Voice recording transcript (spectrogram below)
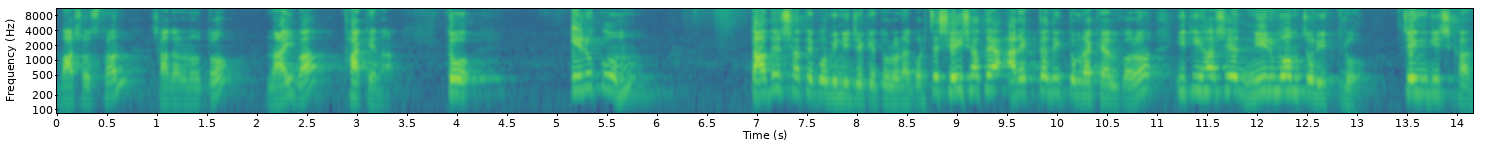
বাসস্থান সাধারণত নাই বা থাকে না। তো এরকম তাদের সাথে কবি নিজেকে তুলনা করছে। সেই সাথে আরেকটা দিক তোমরা খেয়াল করো, ইতিহাসের নির্মম চরিত্র চেঙ্গিস খান,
